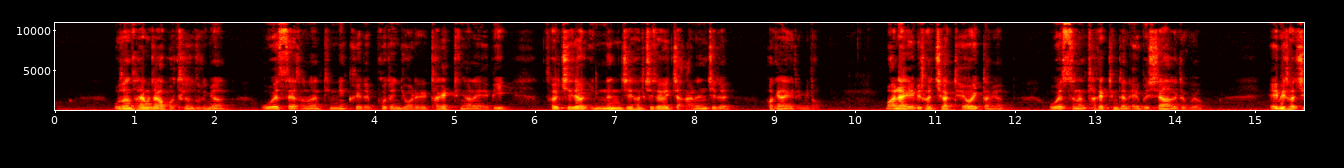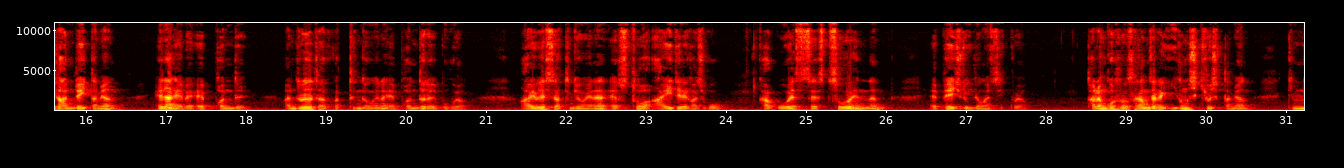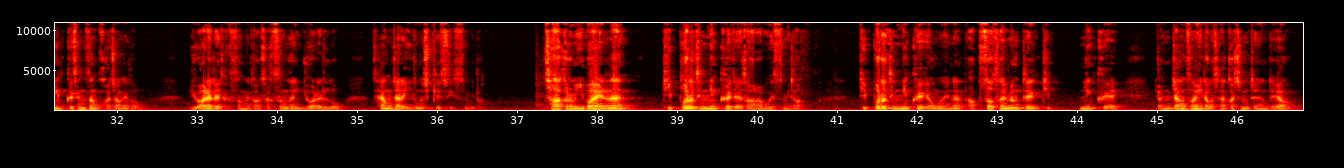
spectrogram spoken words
우선 사용자가 버튼을 누르면 OS에서는 딥링크에 내포된 URL을 타겟팅하는 앱이 설치되어 있는지 설치되어 있지 않은지를 확인하게 됩니다. 만약 앱이 설치가 되어 있다면 OS는 타겟팅된 앱을 실행하게 되고요. 앱이 설치가 안 되어 있다면 해당 앱의 앱 번들, 안드로이드 같은 경우에는 앱 번들을 보고요. iOS 같은 경우에는 앱스토어 아이디를 가지고 각 OS의 스토어에 있는 앱 페이지로 이동할 수 있고요. 다른 곳으로 사용자를 이동시키고 싶다면 딥링크 생성 과정에서 URL을 작성해서 작성된 URL로 사용자를 이동시킬 수 있습니다. 자, 그럼 이번에는 디퍼르 딥링크에 대해서 알아보겠습니다. 디퍼르 딥링크의 경우에는 앞서 설명드린 딥링크의 연장선이라고 생각하시면 되는데요.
